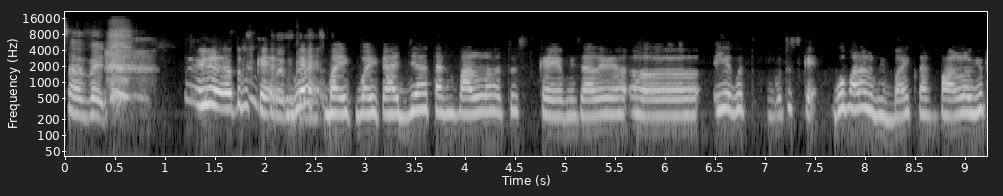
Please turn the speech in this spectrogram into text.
Savage. Iya, terus kayak Keren, gue baik-baik aja tanpa lo terus kayak misalnya eh iya gue gue terus kayak gue malah lebih baik tanpa lo gitu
